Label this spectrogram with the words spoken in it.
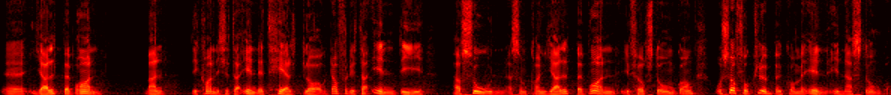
eh, hjelpe Brann. Men de kan ikke ta inn et helt lag. Da får de ta inn de personene som kan hjelpe Brann i første omgang, og så får klubben komme inn i neste omgang.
